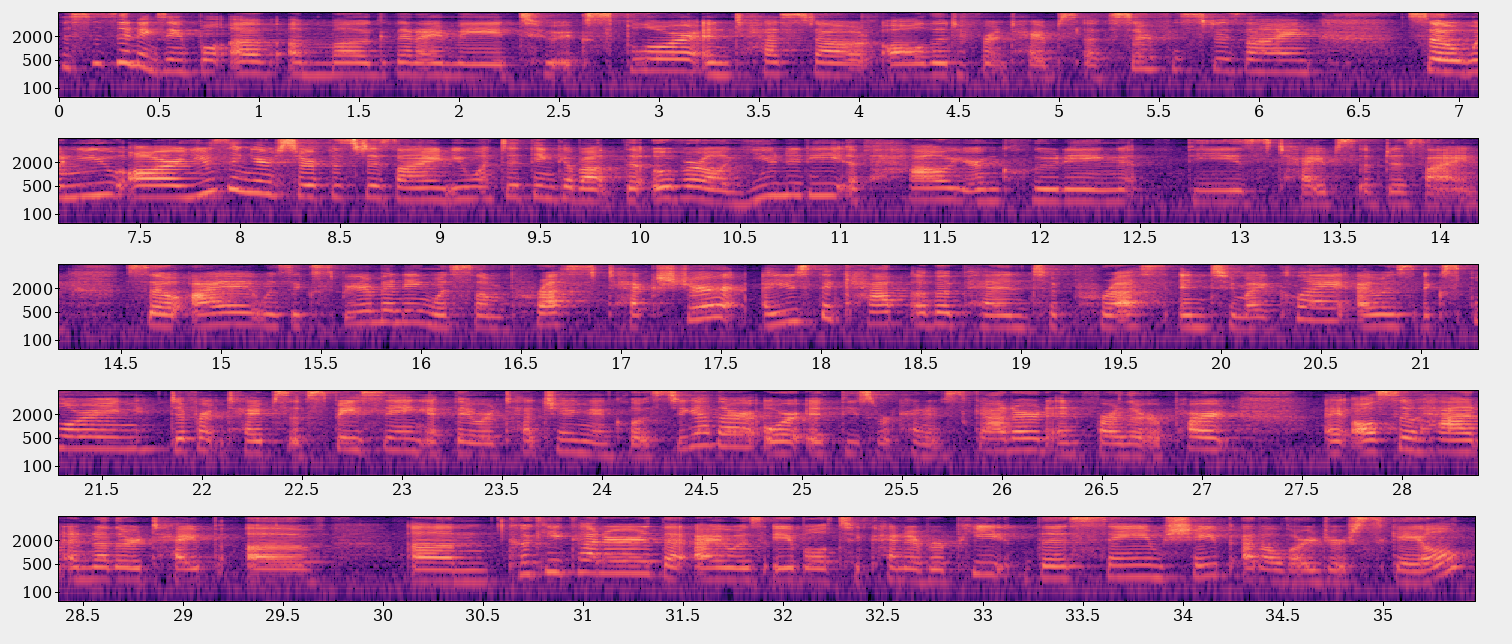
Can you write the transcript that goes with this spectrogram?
This is an example of a mug that I made to explore and test out all the different types of surface design. So when you are using your surface design, you want to think about the overall unity of how you're including these types of design. So I was experimenting with some press texture. I used the cap of a pen to press into my clay. I was exploring different types of spacing, if they were touching and close together, or if these were kind of scattered and farther apart. I also had another type of um, cookie cutter that I was able to kind of repeat the same shape at a larger scale.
